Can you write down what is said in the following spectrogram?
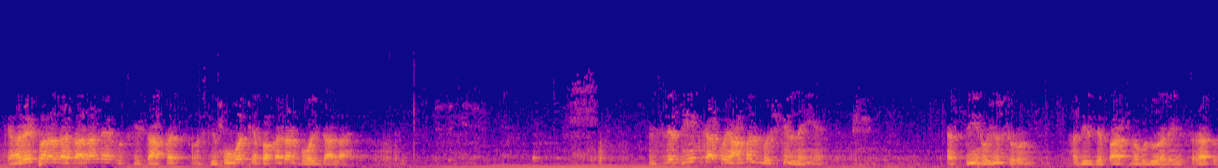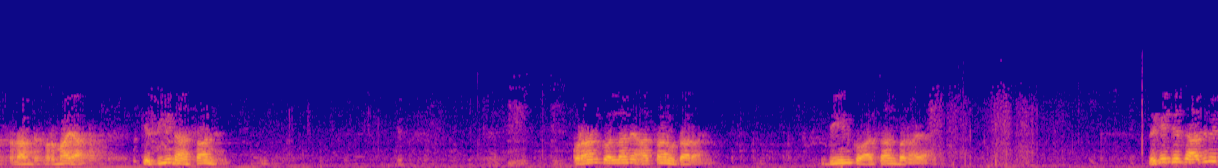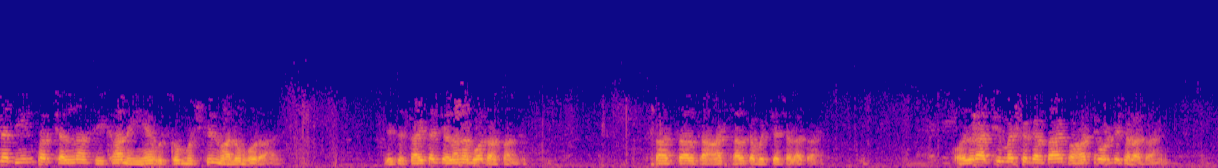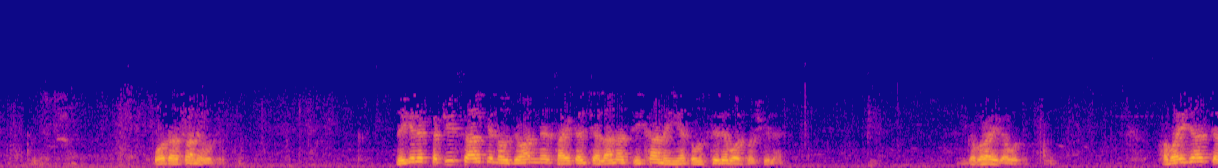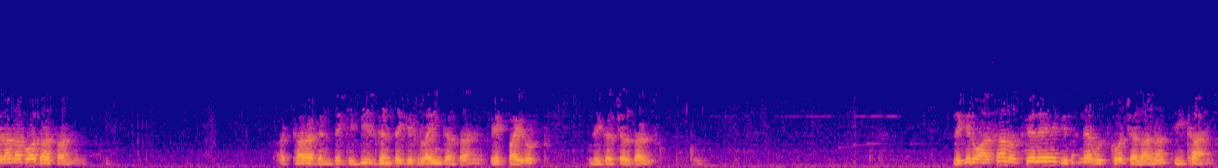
کہ ہر ایک پر اللہ تعالیٰ نے اس کی طاقت، اس کی قوت کے بقدر بوجھ ڈالا ہے۔ اس لیے دین کا کوئی عمل مشکل نہیں ہے۔ دین و یسر، حدیث پاک میں حضور علیہ السلاط السلام نے فرمایا کہ دین آسان ہے۔ قرآن کو اللہ نے آسان اتارا ہے۔ دین کو آسان بنایا ہے۔ لیکن جس آدمی نے دین پر چلنا سیکھا نہیں ہے، اس کو مشکل معلوم ہو رہا ہے۔ جیسے سائیکل چلانا بہت آسان ہے۔ سات سال کا، آٹھ سال کا بچہ چلاتا ہے۔ اور ذرا اچھی مشق کرتا ہے تو ہاتھ چھوڑ کے چلاتا ہے۔ بہت آسان ہے وہ تو۔ لیکن ایک پچیس سال کے نوجوان نے سائیکل چلانا سیکھا نہیں ہے تو اس کے لیے بہت مشکل ہے۔ گھبرائے گا وہ تو۔ ہوائی جہاز چلانا بہت آسان ہے۔ اٹھارہ گھنٹے کی، بیس گھنٹے کی فلائنگ کرتا ہے ایک پائلٹ لے کر چلتا ہے لیکن وہ آسان اس کے لیے ہے جس نے اس کو چلانا سیکھا ہے۔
